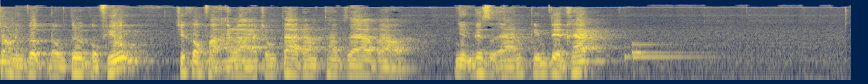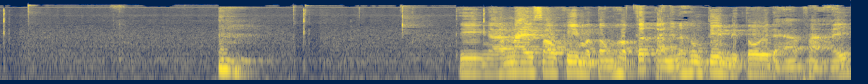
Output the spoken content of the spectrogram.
trong lĩnh vực đầu tư cổ phiếu, chứ không phải là chúng ta đang tham gia vào những cái dự án kiếm tiền khác. Thì ngày hôm nay sau khi mà tổng hợp tất cả những thông tin thì tôi đã phải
